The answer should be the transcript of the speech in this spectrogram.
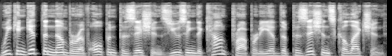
We can get the number of open positions using the count property of the positions collection.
